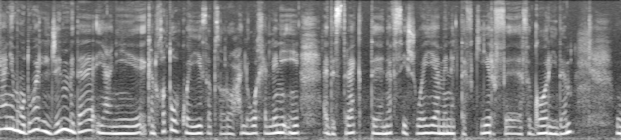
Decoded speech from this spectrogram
يعني موضوع الجيم ده يعني كان خطوة كويسة بصراحة اللي هو خلاني إيه أ distract نفسي شوية من التفكير في, في جاري ده. و...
